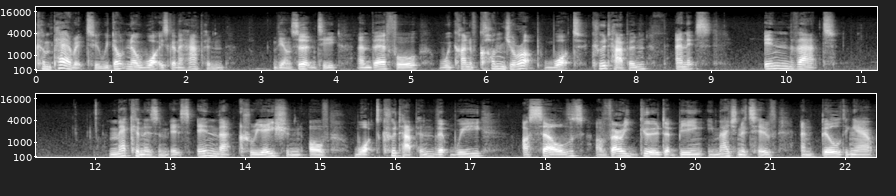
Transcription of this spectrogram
compare it to. We don't know what is going to happen, the uncertainty, and therefore we kind of conjure up what could happen, and it's in that mechanism, it's in that creation of what could happen that we ourselves are very good at being imaginative and building out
